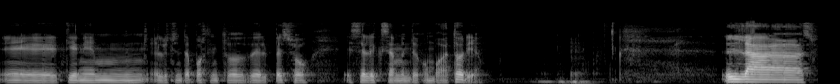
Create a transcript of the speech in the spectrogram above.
eh, tienen el 80% del peso es el examen de convocatoria. Las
